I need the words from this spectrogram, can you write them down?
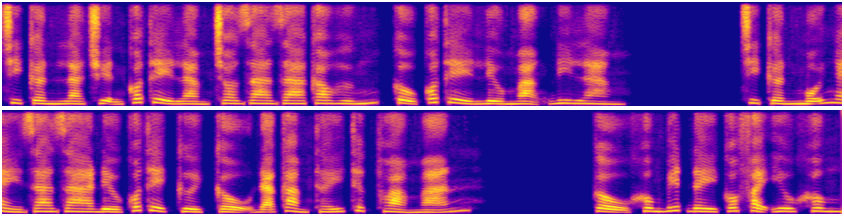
Chỉ cần là chuyện có thể làm cho Gia Gia cao hứng, cậu có thể liều mạng đi làm. Chỉ cần mỗi ngày Gia Gia đều có thể cười cậu đã cảm thấy thực thỏa mãn. Cậu không biết đây có phải yêu không,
